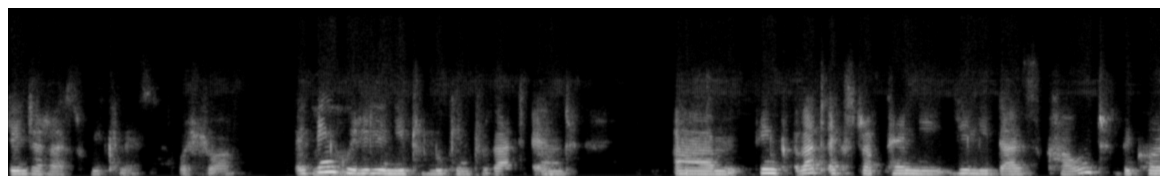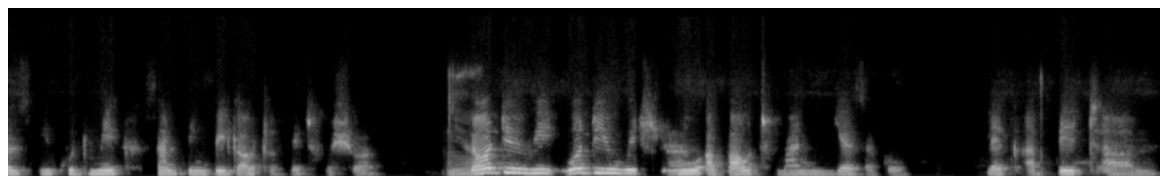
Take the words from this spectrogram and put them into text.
dangerous weakness for sure. I think we really need to look into that and um, think that extra penny really does count because you could make something big out of it for sure. Yeah. Now, what do we? What do you wish you knew about money years ago, like a bit, um,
